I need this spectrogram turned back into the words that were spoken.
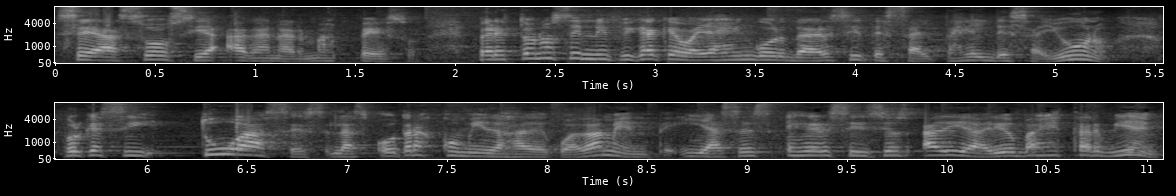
se asocia a ganar más peso. Pero esto no significa que vayas a engordar si te saltas el desayuno, porque si tú haces las otras comidas adecuadamente y haces ejercicios a diario, vas a estar bien.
